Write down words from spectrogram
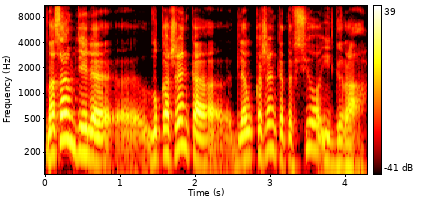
На самом деле э, Лукашенко, для Лукашенко это все игра.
